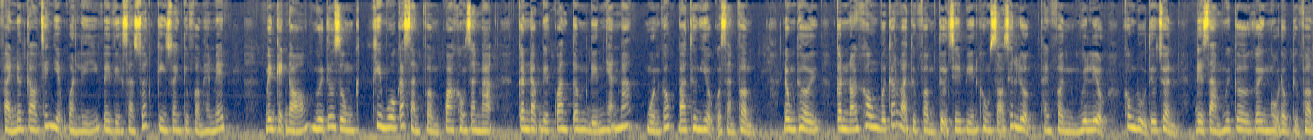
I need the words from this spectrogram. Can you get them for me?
phải nâng cao trách nhiệm quản lý về việc sản xuất kinh doanh thực phẩm handmade. Bên cạnh đó, người tiêu dùng khi mua các sản phẩm qua không gian mạng cần đặc biệt quan tâm đến nhãn mác, nguồn gốc và thương hiệu của sản phẩm. Đồng thời, cần nói không với các loại thực phẩm tự chế biến không rõ chất lượng, thành phần, nguyên liệu không đủ tiêu chuẩn để giảm nguy cơ gây ngộ độc thực phẩm.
